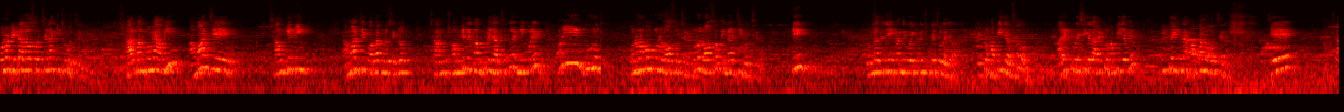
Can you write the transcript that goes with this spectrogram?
কোনো ডেটা লস হচ্ছে না, কিছু হচ্ছে না। তার মাধ্যমে আমি আমার যে সাংকেতিক আমার যে কথাগুলো সেগুলো সংকেতের মাধ্যমে যাচ্ছে, তো এমনি করে অনেক দূর কোনো রকম কোনো লস হচ্ছে না, কোনো লস অফ এনার্জি হচ্ছে না। ঠিক? তোমরা যদি এখান থেকে ওইখানে ছুটে চলে যাও, একটু হাঁপিয়ে যাবে তো? আরেকটু বেশি গেলে আরেকটু হাঁপিয়ে যাবে, কিন্তু এখানে হাঁপানো হচ্ছে না। যে তা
